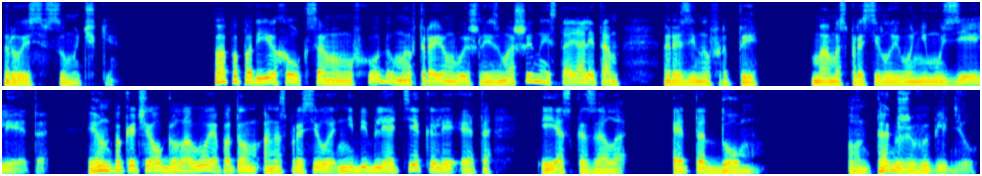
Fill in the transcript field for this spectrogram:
роясь в сумочке. Папа подъехал к самому входу, мы втроем вышли из машины и стояли там, разинув рты. Мама спросила его, не музей ли это. И он покачал головой, а потом она спросила, не библиотека ли это. И я сказала, это дом. Он также выглядел.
